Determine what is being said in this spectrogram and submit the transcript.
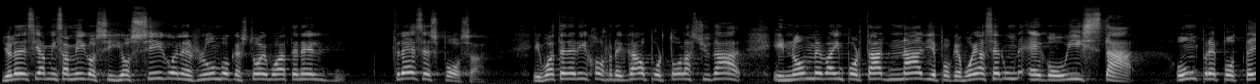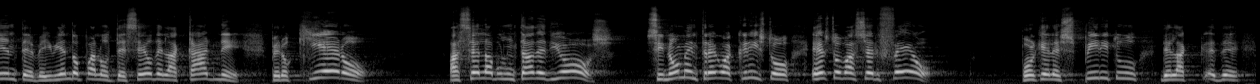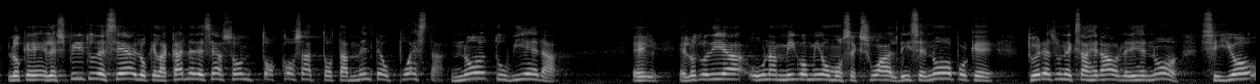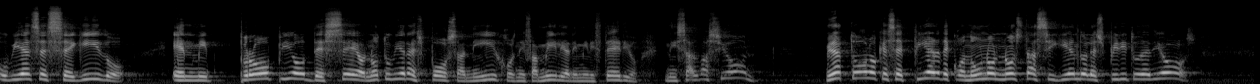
Yo le decía a mis amigos, si yo sigo en el rumbo que estoy, voy a tener tres esposas. Y voy a tener hijos regados por toda la ciudad. Y no me va a importar nadie porque voy a ser un egoísta, un prepotente, viviendo para los deseos de la carne. Pero quiero hacer la voluntad de Dios. Si no me entrego a Cristo, esto va a ser feo. Porque el espíritu de, la, lo que el espíritu desea y lo que la carne desea son dos cosas totalmente opuestas. No tuviera. El, el, otro día un amigo mío homosexual dice, no, porque tú eres un exagerado. Le dije, no, si yo hubiese seguido en mi propio deseo, no tuviera esposa, ni hijos, ni familia, ni ministerio, ni salvación. Mira todo lo que se pierde cuando uno no está siguiendo el Espíritu de Dios.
